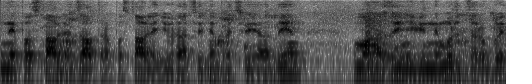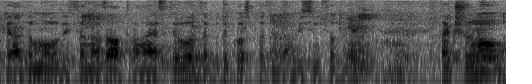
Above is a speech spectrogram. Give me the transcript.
не поставлять, завтра поставлять. Юра сьогодні працює один в магазині, він не може це робити, а домовилися на завтра на СТО, це буде коштувати там 800 гривень. Так що, ну,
